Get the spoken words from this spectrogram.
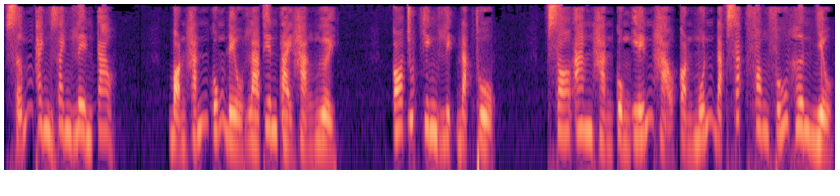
Sớm thanh danh lên cao. Bọn hắn cũng đều là thiên tài hạng người. Có chút kinh lịch đặc thù. So An Hàn cùng Yến Hảo còn muốn đặc sắc phong phú hơn nhiều.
